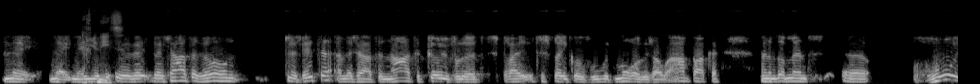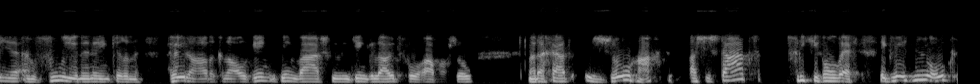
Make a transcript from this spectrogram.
Nee, nee, nee. Je- eh, wij, wij zaten gewoon te zitten en we zaten na te keuvelen, te, spreken over hoe we het morgen zouden aanpakken. En op dat moment eh, hoor je en voel je in één keer een hele harde knal. Geen, geen waarschuwing, geen geluid vooraf of zo. Maar dat gaat zo hard. Als je staat, vlieg je gewoon weg. Ik weet nu ook,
